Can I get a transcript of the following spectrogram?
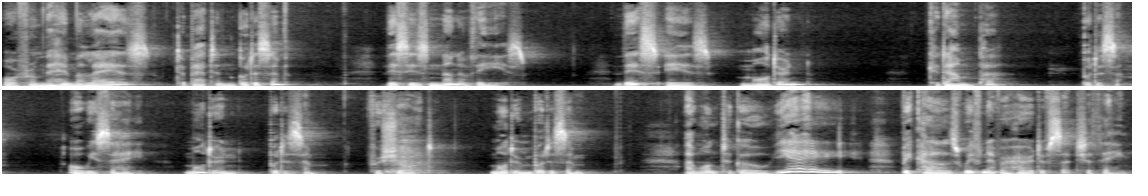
or from the Himalayas, Tibetan Buddhism. This is none of these. This is modern Kadampa Buddhism, or we say modern Buddhism for short. Modern Buddhism. I want to go, yay, because we've never heard of such a thing.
